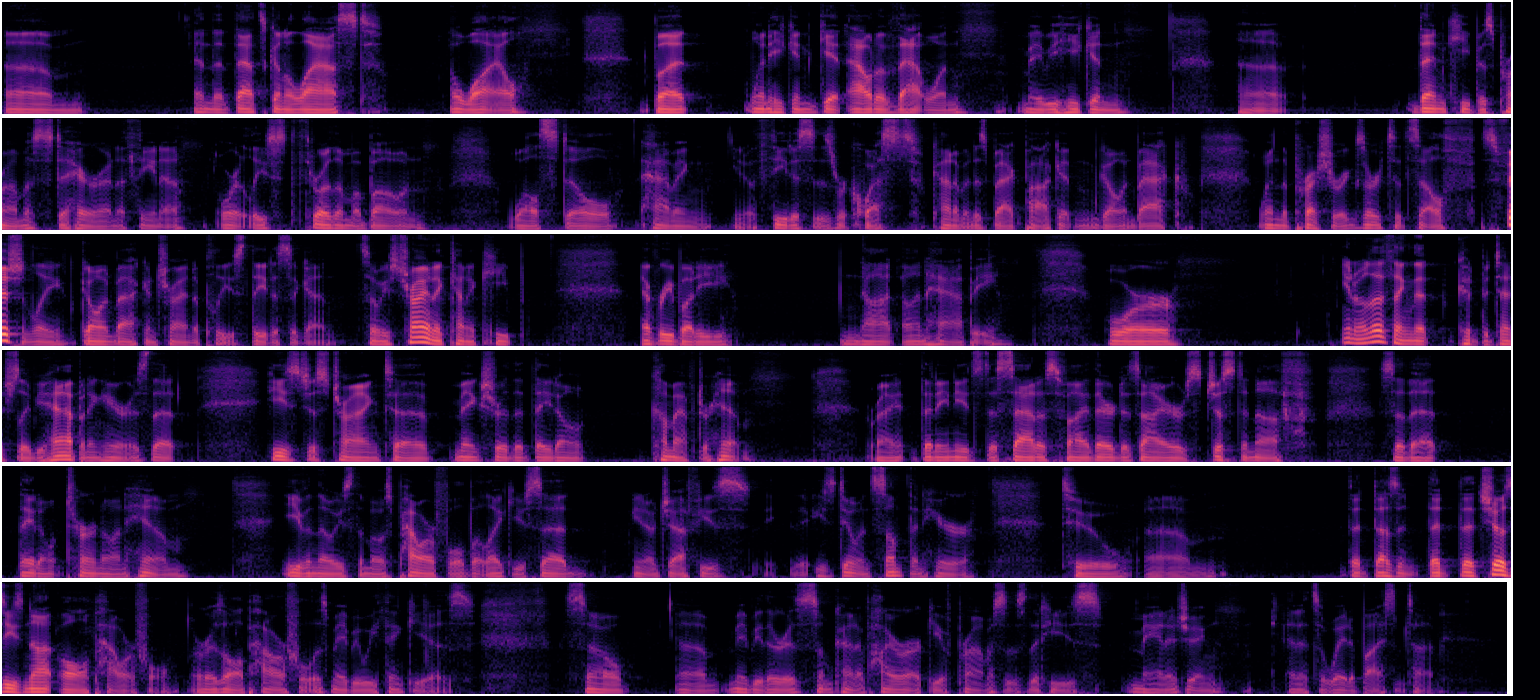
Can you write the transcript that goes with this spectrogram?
um, and that that's going to last a while. But when he can get out of that one, maybe he can uh, then keep his promise to Hera and Athena, or at least throw them a bone while still having you know Thetis's request kind of in his back pocket and going back when the pressure exerts itself sufficiently, going back and trying to please Thetis again. So he's trying to kind of keep everybody not unhappy. Or you know, another thing that could potentially be happening here is that he's just trying to make sure that they don't come after him right? That he needs to satisfy their desires just enough so that they don't turn on him, even though he's the most powerful. But like you said, you know, Jeff, he's he's doing something here to um, that doesn't that that shows he's not all powerful or as all powerful as maybe we think he is. So um, maybe there is some kind of hierarchy of promises that he's managing, and it's a way to buy some time.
